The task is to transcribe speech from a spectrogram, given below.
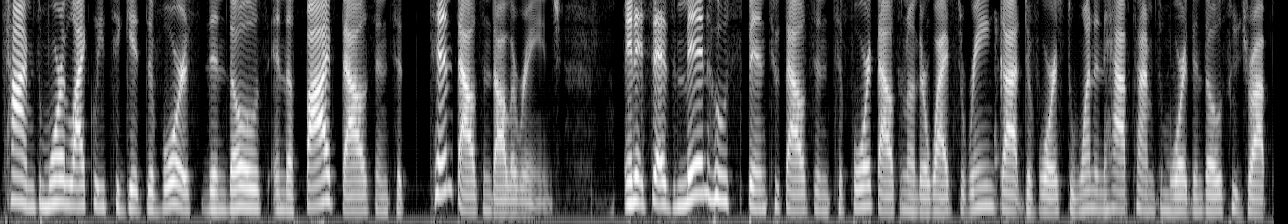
times more likely to get divorced than those in the 5,000 to $10,000 range. And it says men who spend two thousand to four thousand on their wife's ring got divorced one and a half times more than those who dropped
